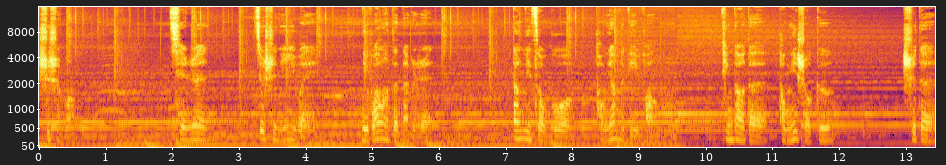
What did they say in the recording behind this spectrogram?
是什么？前任就是你以为你忘了的那个人。当你走过同样的地方，听到的同一首歌，吃的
